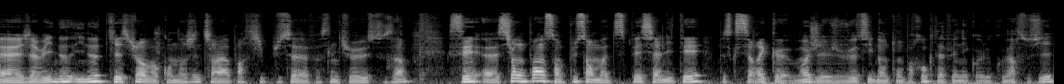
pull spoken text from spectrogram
Euh, J'avais une, autre- une autre question avant qu'on enchaîne sur la partie plus euh, Fast and tout ça. C'est euh, si on pense en plus en mode spécialité, parce que c'est vrai que moi j'ai vu aussi dans ton parcours que tu as fait une école de commerce aussi.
